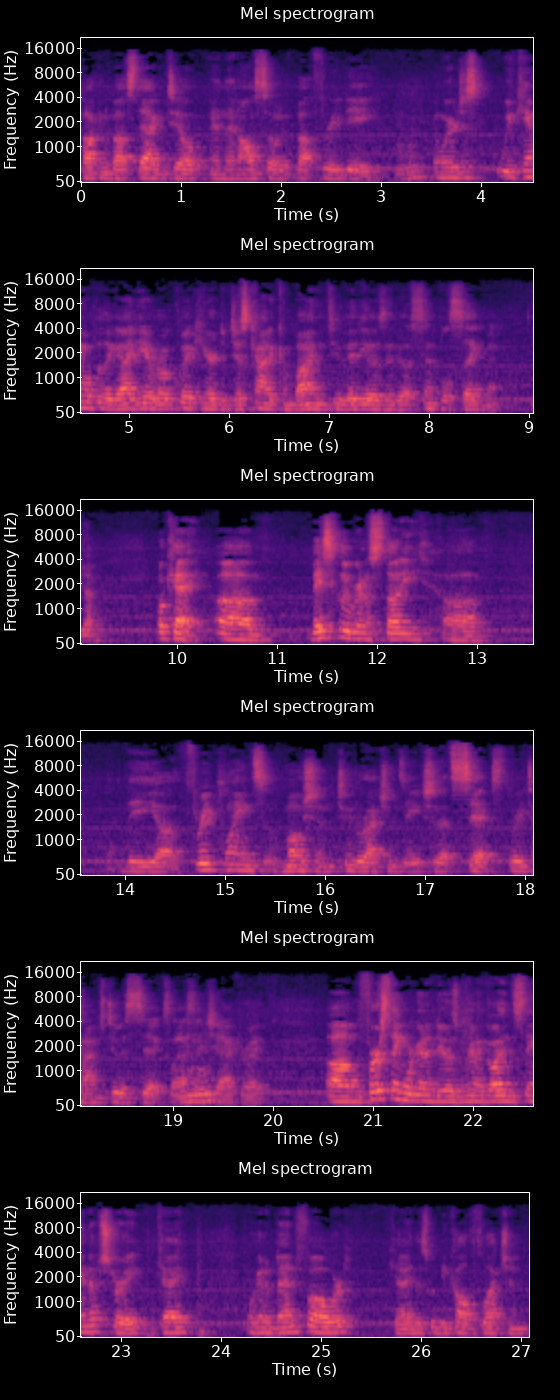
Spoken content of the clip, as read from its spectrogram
talking about Stack and Tilt, and then also about 3D. Mhm. And we were just we came up with the idea real quick here to just kind of combine the two videos into a simple segment. Yeah. Okay, um, basically we're going to study um, the uh, three planes of motion, two directions each, so that's six. Three times two is six, last I Mhm. checked, right? Um, the first thing we're going to do is we're going to go ahead and stand up straight, okay? We're going to bend forward, okay? This would be called flexion. And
